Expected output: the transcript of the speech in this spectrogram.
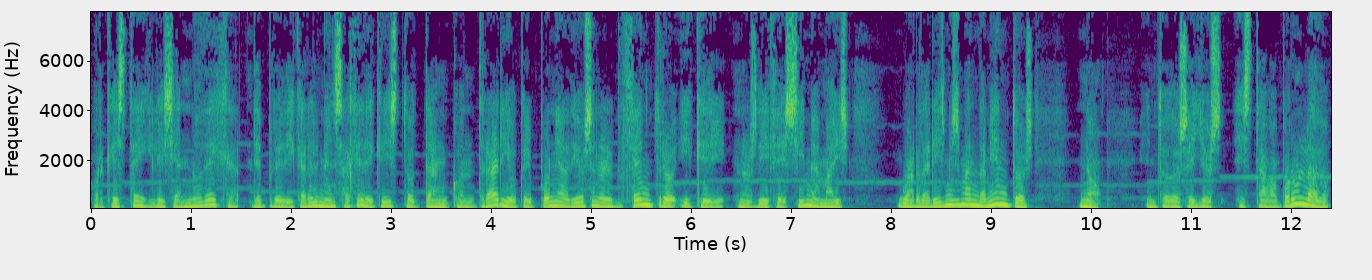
porque esta Iglesia no deja de predicar el mensaje de Cristo tan contrario que pone a Dios en el centro y que nos dice, si me amáis, guardaréis mis mandamientos. No, en todos ellos estaba, por un lado,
